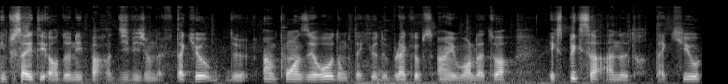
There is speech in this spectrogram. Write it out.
et tout ça a été ordonné par Division 9. Takeo de 1.0, donc Takeo de Black Ops 1 et World at War, explique ça à notre Takeo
